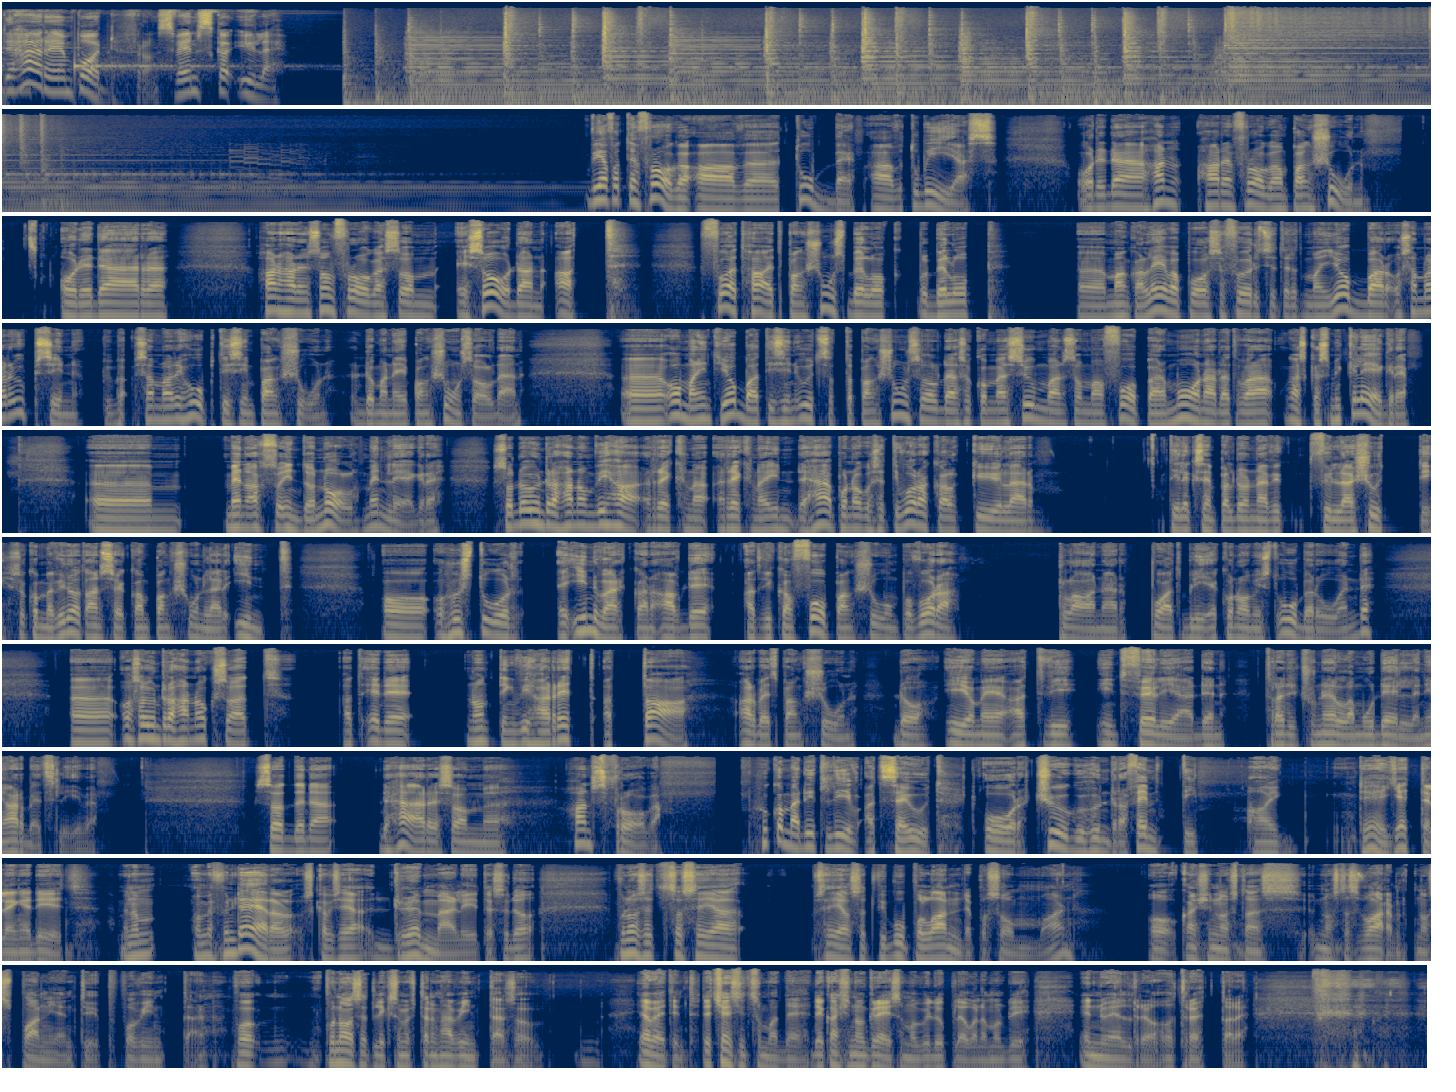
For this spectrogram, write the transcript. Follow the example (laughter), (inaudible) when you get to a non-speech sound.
Det här är en podd från svenska YLE. Vi har fått en fråga av eh, Tobbe, av Tobias. Och det där, han har en fråga om pension. Och det där, eh, han har en sån fråga som är sådan att för att ha ett pensionsbelopp Eh, man kan leva på så förutsätter att man jobbar och samlar, upp sin, samlar ihop till sin pension då man är i pensionsåldern. Uh, om man inte jobbar till sin utsatta pensionsålder så kommer summan som man får per månad att vara ganska mycket lägre. Ehm, men alltså inte noll, men lägre. Så då undrar han om vi har räknat, räknat in det här på något sätt i våra kalkyler. Till exempel då när vi fyller 70 så kommer vi då att ansöka om pension eller inte. Och, och hur stor är inverkan av det att vi kan få pension på våra planer på att bli ekonomiskt oberoende? Uh, och så undrar han också att, att är det någonting vi har rätt att ta arbetspension då i och med att vi inte följer den traditionella modellen i arbetslivet. Så det, där, det här är som uh, hans fråga. Hur kommer ditt liv att se ut år 2050? Aj, det är jättelänge dit. Men om, om jag funderar, ska vi säga drömmer lite, så då på något sätt så säger jag, säger oss att vi bor på landet på sommaren och kanske någonstans, någonstans varmt, någon Spanien typ på vintern. På, på något sätt liksom efter den här vintern så jag vet inte. Det känns inte som att det, det är kanske någon grej som man vill uppleva när man blir ännu äldre och, och tröttare.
